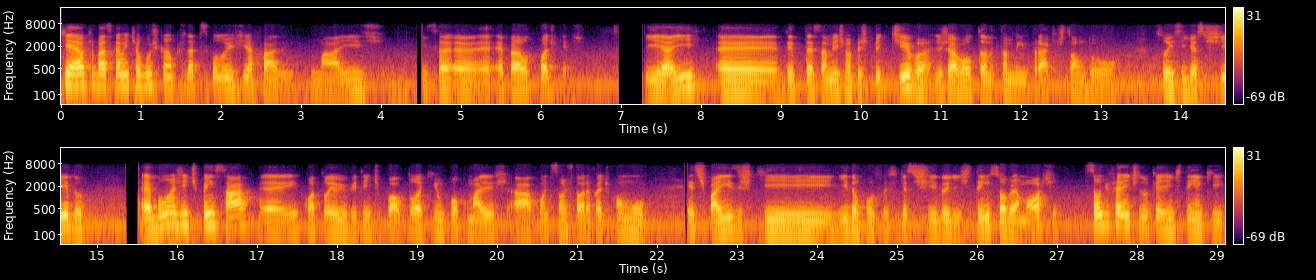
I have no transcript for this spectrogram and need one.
que é o que basicamente alguns campos da psicologia fazem, mas isso é, é, é para outro podcast. E aí, é, dentro dessa mesma perspectiva, já voltando também para a questão do suicídio assistido, é bom a gente pensar, é, enquanto eu e o Vitor, a gente pautou aqui um pouco mais a condição histórica de como esses países que lidam com o suicídio assistido, eles têm sobre a morte, são diferentes do que a gente tem aqui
